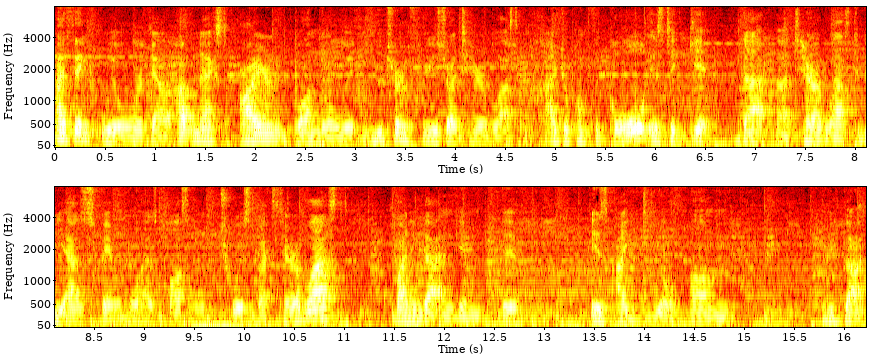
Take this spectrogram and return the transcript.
I think we'll work out. Up next, Iron Bundle with U-Turn, Freeze Dry, Tera Blast, and Hydro Pump. The goal is to get that uh, Tera Blast to be as spammable as possible with Choice Specs Tera Blast. Finding that endgame is, is ideal. Um, we've got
